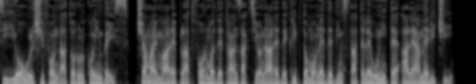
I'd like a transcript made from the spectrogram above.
CEO-ul și fondatorul Coinbase, cea mai mare platformă de tranzacționare de criptomonede din Statele Unite ale Americii.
